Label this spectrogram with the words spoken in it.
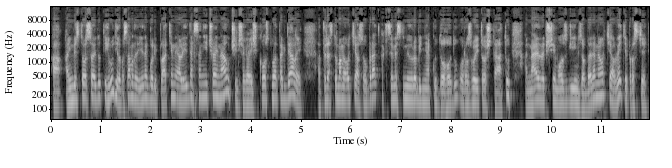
a, a investoval sa aj do tých ľudí, lebo samozrejme jednak boli platené, ale jednak sa niečo aj naučili, však aj školstvo a tak ďalej. A teraz to máme odtiaľ zobrať a chceme s nimi urobiť nejakú dohodu o rozvoji toho štátu a najlepšie mozgy im zoberieme odtiaľ. Viete, proste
